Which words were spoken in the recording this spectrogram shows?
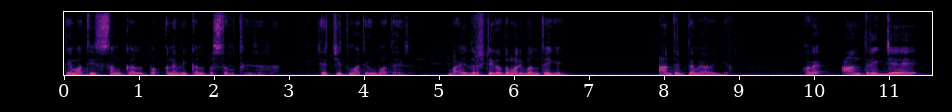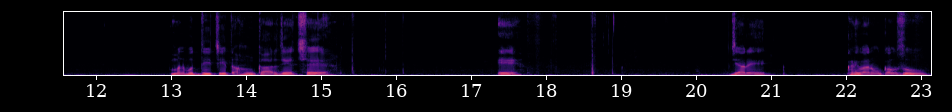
તેમાંથી સંકલ્પ અને વિકલ્પ શરૂ થઈ જશે. જે ચિત્તમાંથી ઊભા થાય છે. બાહ્ય દૃષ્ટિ તો તમારી બંધ થઈ ગઈ. આંતરિક તમે આવી ગયા. હવે આંતરિક જે મન બુદ્ધિ ચિત્ત, અહંકાર જે છે, એ જ્યારે ઘણીવાર હું કહું છું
